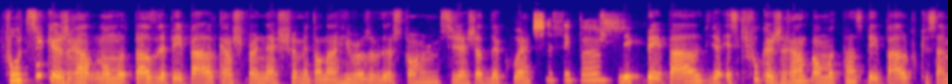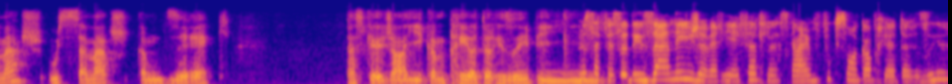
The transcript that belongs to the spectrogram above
faut-tu que je rentre mon mot de passe de PayPal quand je fais un achat, mettons dans Heroes of the Storm, si j'achète de quoi? Je sais pas. Je clique PayPal, puis là, est-ce qu'il faut que je rentre mon mot de passe PayPal pour que ça marche? Ou si ça marche comme direct? Parce que genre, il est comme préautorisé, puis... Là, ça faisait des années que j'avais rien fait. là. C'est quand même fou qu'ils soient encore préautorisés. là.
